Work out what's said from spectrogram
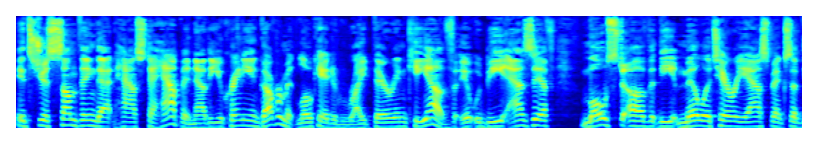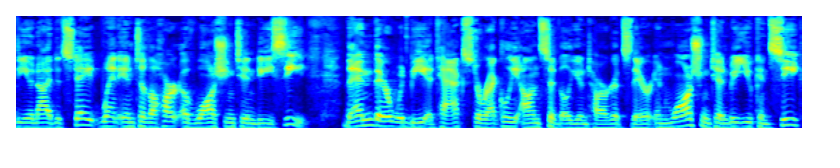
It's just something that has to happen. Now, the Ukrainian government located right there in Kiev. It would be as if most of the military aspects of the United States went into the heart of Washington, D.C. Then there would be attacks directly on civilian targets there in Washington. But you can see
